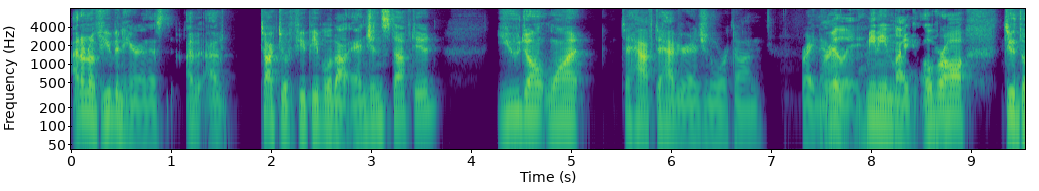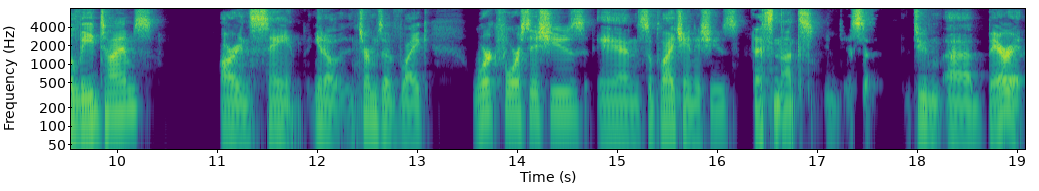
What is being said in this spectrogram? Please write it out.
I don't know if you've been hearing this. I've, I've talked to a few people about engine stuff, dude. You don't want to have to have your engine worked on right now. Really? Meaning like overhaul, dude. The lead times are insane. You know, in terms of like workforce issues and supply chain issues. That's nuts. So, dude, uh, Barrett,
